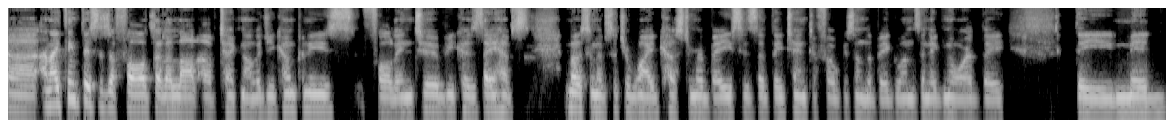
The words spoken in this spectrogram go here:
uh, and i think this is a fault that a lot of technology companies fall into because they have most of them have such a wide customer base is that they tend to focus on the big ones and ignore the the mid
